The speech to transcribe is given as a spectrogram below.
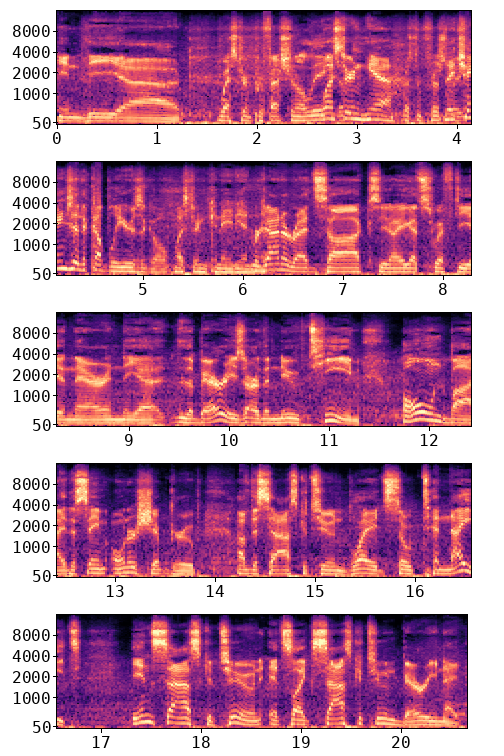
in the uh, Western Professional League. Western, yeah, Western Professional they League. changed it a couple of years ago. Western Canadian. Regina Red Sox. You know, you got Swifty in there, and the uh, the Berries are the new team, owned by the same ownership group of the Saskatoon Blades. So tonight. In Saskatoon, it's like Saskatoon Berry Night.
